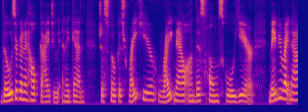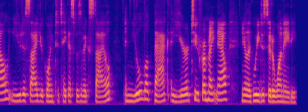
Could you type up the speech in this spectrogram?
Those are going to help guide you. And again, just focus right here, right now on this homeschool year. Maybe right now you decide you're going to take a specific style and you'll look back a year or two from right now and you're like, we just did a 180.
